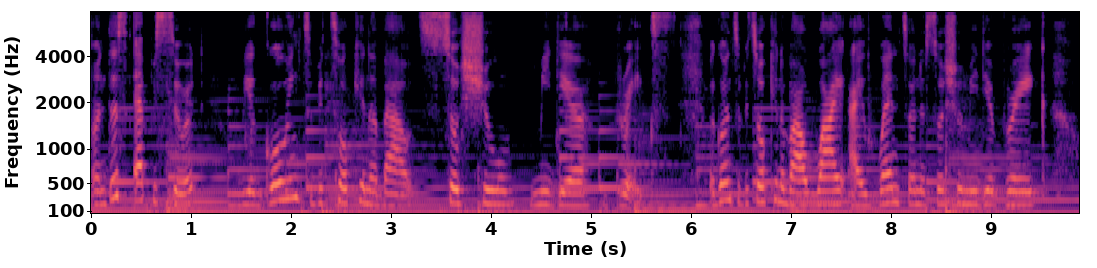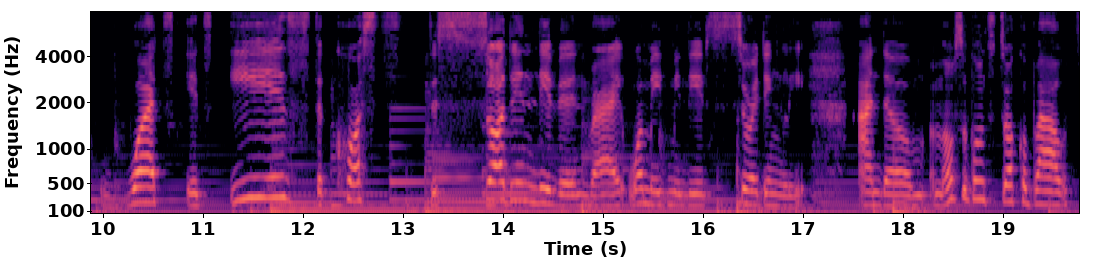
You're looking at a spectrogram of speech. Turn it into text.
On this episode, we are going to be talking about social media breaks. We're going to be talking about why I went on a social media break, what it is, the costs, the sudden living, right? What made me live suddenly. And um, I'm also going to talk about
